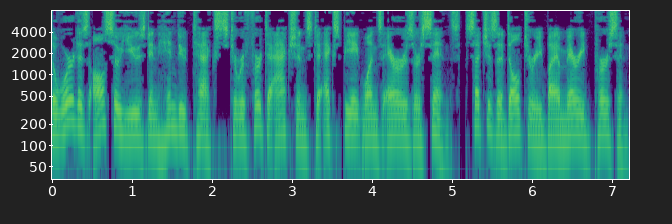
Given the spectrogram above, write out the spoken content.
The word is also used in Hindu texts to refer to actions to expiate one's errors or sins, such as adultery by a married person.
